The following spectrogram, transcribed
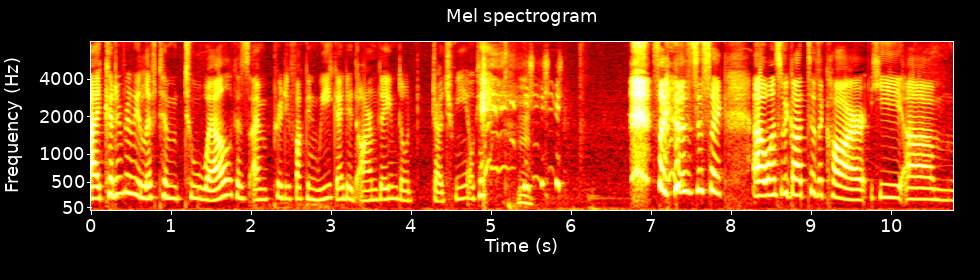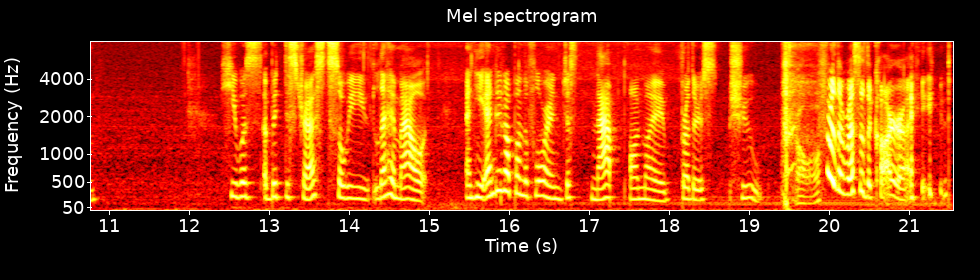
I couldn't really lift him too well because I'm pretty fucking weak. I did arm day. Don't judge me, okay? Mm. so it was just like uh, once we got to the car, he um he was a bit distressed, so we let him out, and he ended up on the floor and just napped on my brother's shoe Oh, for the rest of the car ride.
